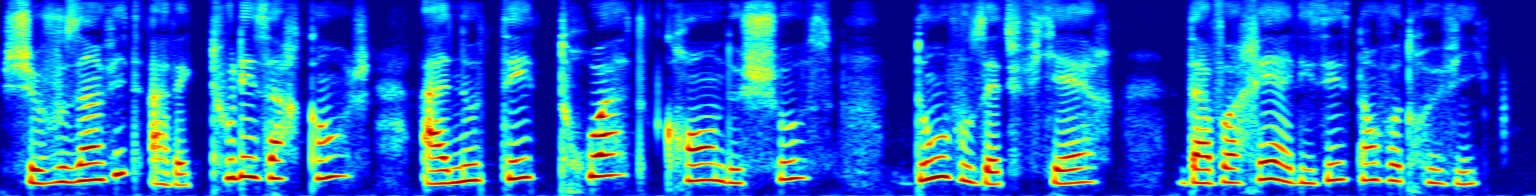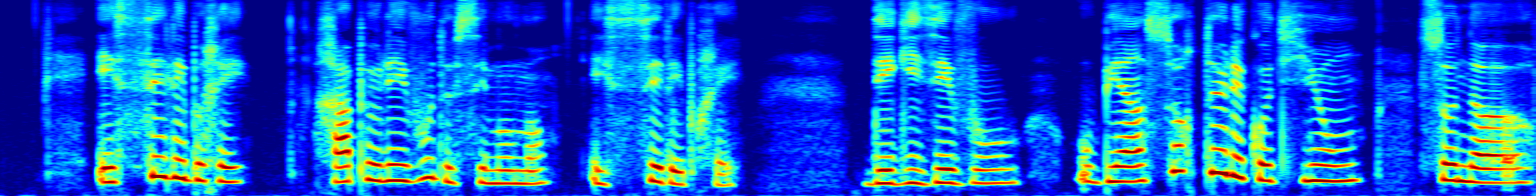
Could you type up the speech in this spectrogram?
Je vous invite avec tous les archanges à noter trois grandes choses dont vous êtes fiers d'avoir réalisé dans votre vie. Et célébrez, rappelez-vous de ces moments et célébrez. Déguisez-vous, ou bien sortez les cotillons sonores,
